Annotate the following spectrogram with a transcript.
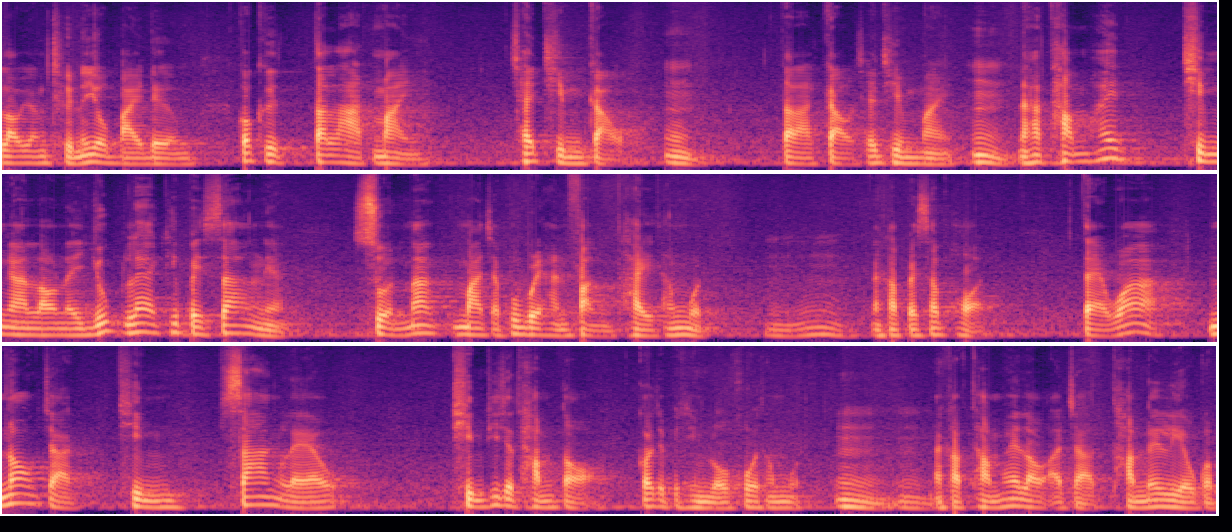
เรายังถือนโยบายเดิม ก็คือตลาดใหม่ใช้ทีมเก่า อืม ตลาดเก่าใช้ทีมใหม่อืม นะฮะทำให้ทีมงานเราในยุคแรกที่ไปสร้างเนี่ยส่วนมากมาจากผู้บริหารฝั่งไทยทั้งหมดนะครับไป support แต่ว่า นอกจากทีมสร้างแล้วทีมที่จะทำต่อก็จะเป็นทีม local ทั้งหมดอืมอืมนะครับทำให้เราอาจจะทำได้เร็วกว่า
